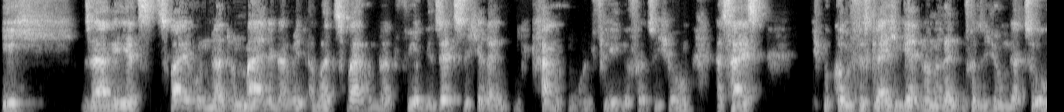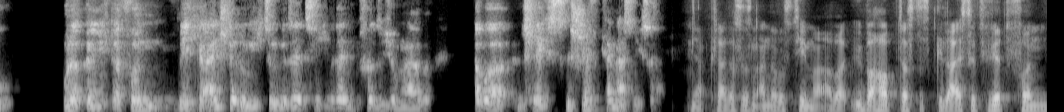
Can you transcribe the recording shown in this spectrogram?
Ich sage jetzt 200 und meine damit aber 200 für gesetzliche Renten, Kranken- und Pflegeversicherung. Das heißt, ich bekomme fürs gleiche Geld noch eine Rentenversicherung dazu. Unabhängig davon, welche Einstellung ich zur gesetzlichen Rentenversicherung habe. Aber ein schlechtes Geschäft kann das nicht sein. Ja, klar, das ist ein anderes Thema. Aber überhaupt, dass das geleistet wird von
